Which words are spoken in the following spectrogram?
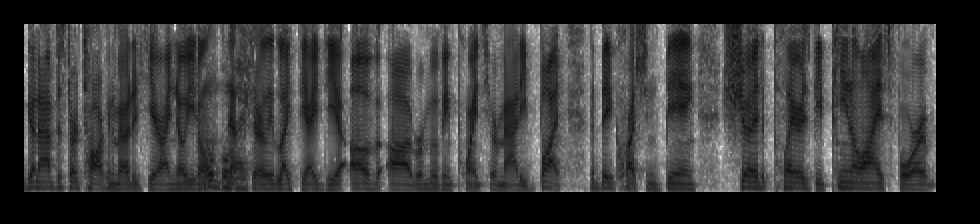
gonna have to start talking about it here. I know you don't oh necessarily like the idea of uh, removing points here, Maddie, but the big question being: Should players be penalized for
